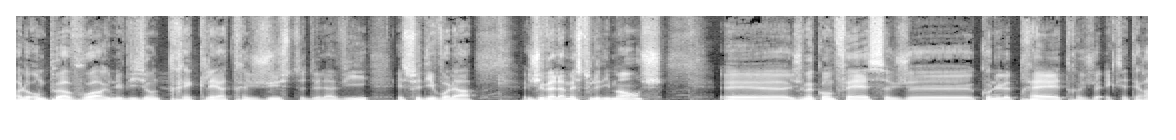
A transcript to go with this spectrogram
Alors on peut avoir une vision très claire, très juste de la vie et se dire, voilà, je vais à la messe tous les dimanches, euh, je me confesse, je connais le prêtre, etc.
